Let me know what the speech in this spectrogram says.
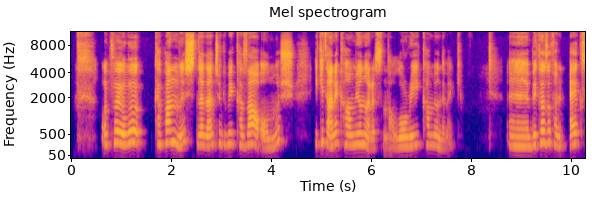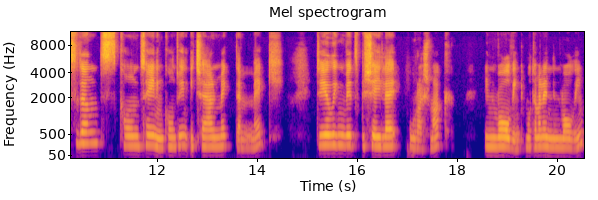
Otoyolu Kapanmış. Neden? Çünkü bir kaza olmuş. İki tane kamyon arasında. Lorry kamyon demek. Because of an accident containing, contain içermek demek. Dealing with bir şeyle uğraşmak. Involving, muhtemelen involving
